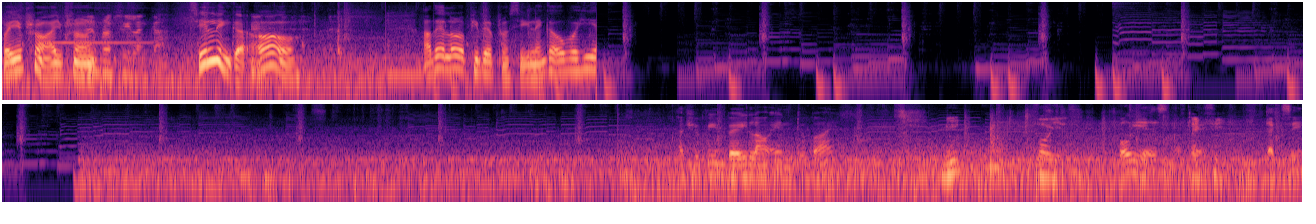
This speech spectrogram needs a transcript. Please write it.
where are you from are you I'm from from Sri Lanka. Sri Lanka hmm. oh are there a lot of people from Sri Lanka over here Have you been very long in Dubai? Me? Four years. Four years. Taxi. Taxi.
